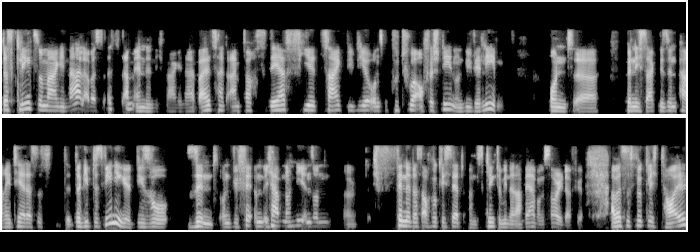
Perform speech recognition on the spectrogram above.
das klingt so marginal, aber es ist am Ende nicht marginal, weil es halt einfach sehr viel zeigt, wie wir unsere Kultur auch verstehen und wie wir leben. Und äh, wenn ich sage, wir sind paritär, das ist, da gibt es wenige, die so sind. Und, wie, und ich habe noch nie in so einem, äh, ich finde das auch wirklich sehr, und es klingt schon wieder nach Werbung, sorry dafür. Aber es ist wirklich toll,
